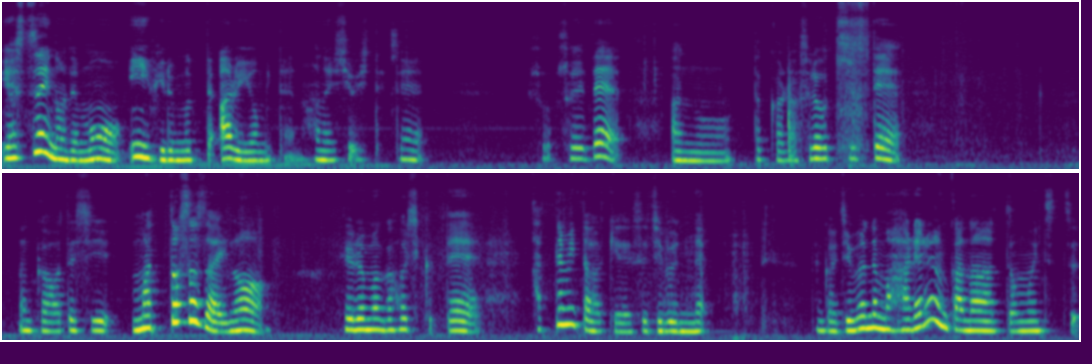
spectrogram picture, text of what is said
う安いのでもいいフィルムってあるよみたいな話をしててそうそれであのだからそれを聞いてなんか私マット素材のフィルムが欲しくて買ってみたわけです自分で。なんか自分でも貼れるんかなって思いつつ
